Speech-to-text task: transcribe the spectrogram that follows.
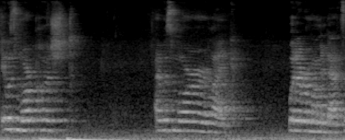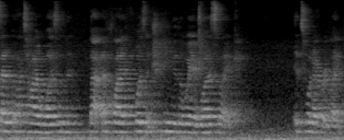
it was more pushed. I was more like whatever mom and dad said. That's how I was, and that if life wasn't treating you the way it was, like it's whatever. Like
